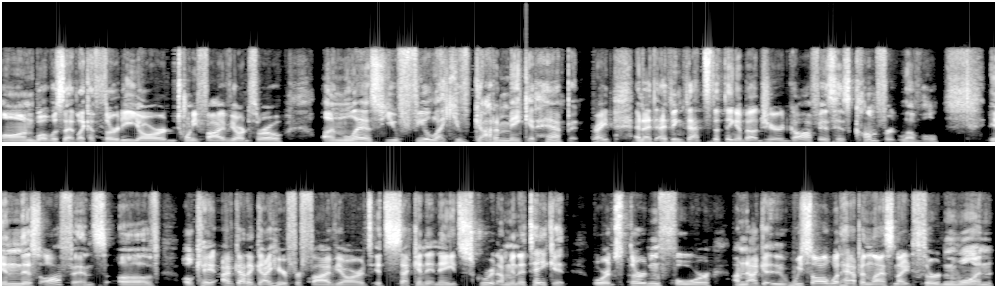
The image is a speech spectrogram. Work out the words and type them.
on what was that, like a 30 yard, 25 yard throw, unless you feel like you've got to make it happen, right? And I, I, think that's the thing about Jared Goff is his comfort level in this offense of, okay, I've got a guy here for five yards. It's second and eight. Screw it. I'm going to take it or it's third and four. I'm not. Going we saw what happened last night, third and one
